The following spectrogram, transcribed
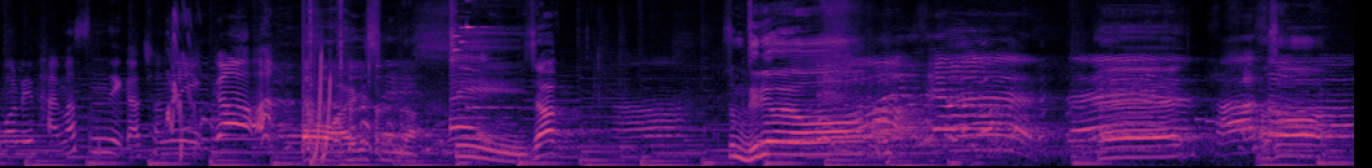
머리 닮았으니까 저는 이거. 어, 알겠습니다. 시작. 좀 느려요. 넷, 다섯.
